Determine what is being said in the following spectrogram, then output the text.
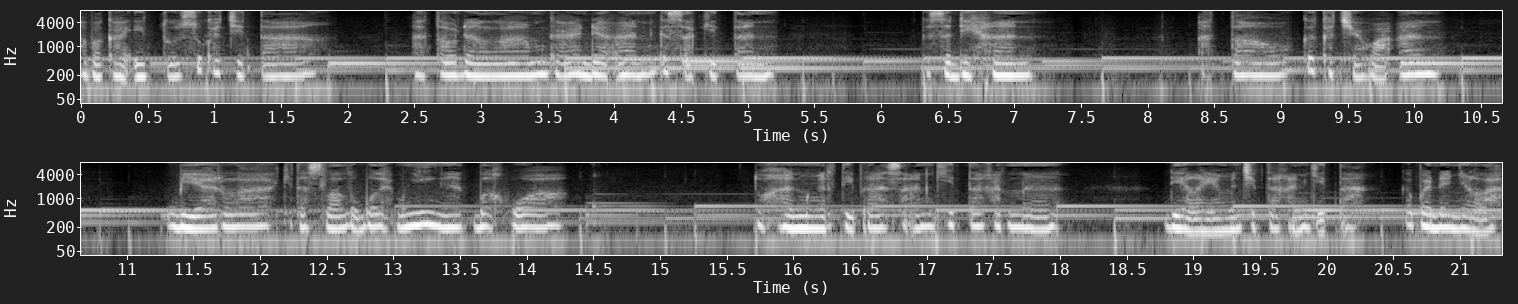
apakah itu sukacita atau dalam keadaan kesakitan, kesedihan, atau kekecewaan, biarlah kita selalu boleh mengingat bahwa Tuhan mengerti perasaan kita karena Dialah yang menciptakan kita. Kepadanya lah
